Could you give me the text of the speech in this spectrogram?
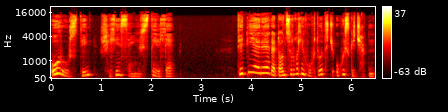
өөр өөрсдийн шилийн сайн эрстэй илээ. Тэдний яриаг дунд сургуулийн хүүхдүүд ч үгүйсгэж чадна.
